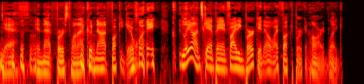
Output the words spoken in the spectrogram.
death in that first one. I could not fucking get away. Leon's campaign fighting Birkin. Oh, I fucked Birkin hard. Like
